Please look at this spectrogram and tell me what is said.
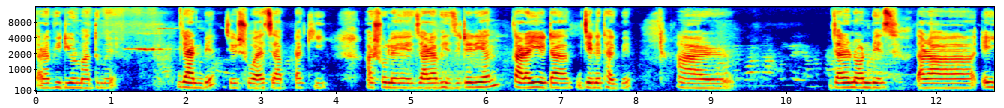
তারা ভিডিওর মাধ্যমে জানবে যে সোয়া চাপটা কি। আসলে যারা ভেজিটেরিয়ান তারাই এটা জেনে থাকবে। আর যারা নন ভেজ তারা এই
